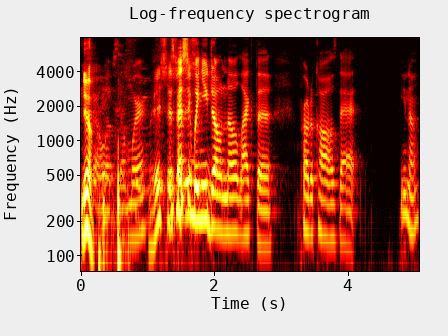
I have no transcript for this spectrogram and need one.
Yeah. show up somewhere. It's- it's- Especially when you don't know like the protocols that, you know,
